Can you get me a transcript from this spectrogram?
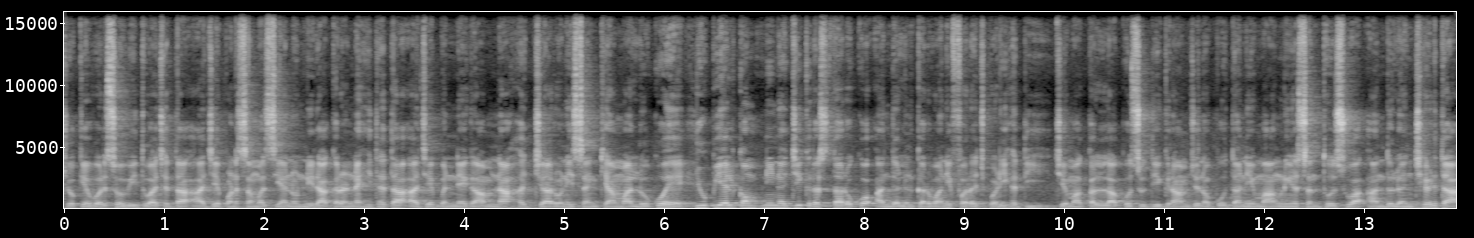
જો કે વર્ષો વીતવા છતાં આજે પણ સમસ્યાનું નિરાકરણ નહીં થતાં આજે બંને ગામના હજારોની સંખ્યામાં લોકોએ યુપીએલ કંપની નજીક રસ્તા રોકો આંદોલન કરવાની ફરજ પડી હતી, જેમાં કલાકો સુધી ગ્રામજનો પોતાની માંગણીઓ સંતોષવા આંદોલન છેડતા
